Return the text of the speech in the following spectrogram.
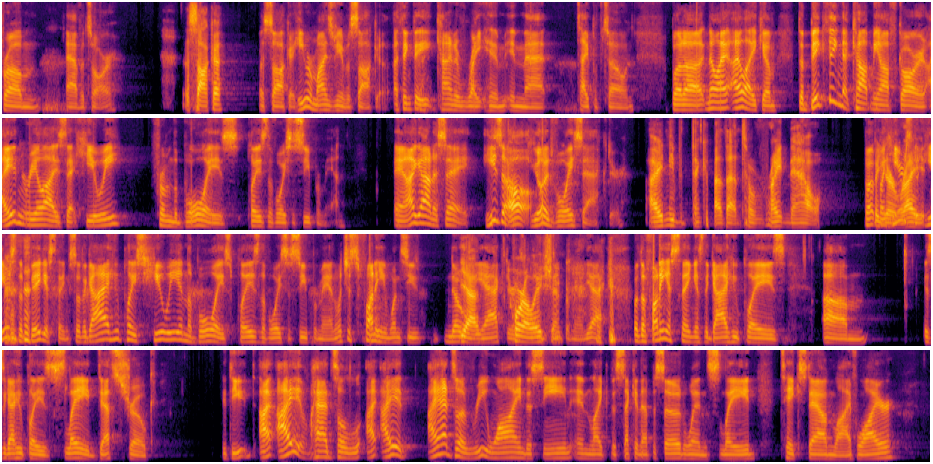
from Avatar, Sokka. Sokka. He reminds me of Sokka. I think they kind of write him in that type of tone. But uh, no, I, I like him. The big thing that caught me off guard, I didn't realize that Huey from The Boys plays the voice of Superman. And I gotta say, he's a Oh. good voice actor. I didn't even think about that until right now. But, But but, you're here's, the, right. here's the biggest thing. So the guy who plays Huey in The Boys plays the voice of Superman, which is funny once you know Yeah, the actor. correlation. Superman, yeah. but the funniest thing is the guy who plays, um, is the guy who plays Slade, Deathstroke. Do you, I I had to I I had, I had to rewind the scene in like the second episode when Slade takes down Livewire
